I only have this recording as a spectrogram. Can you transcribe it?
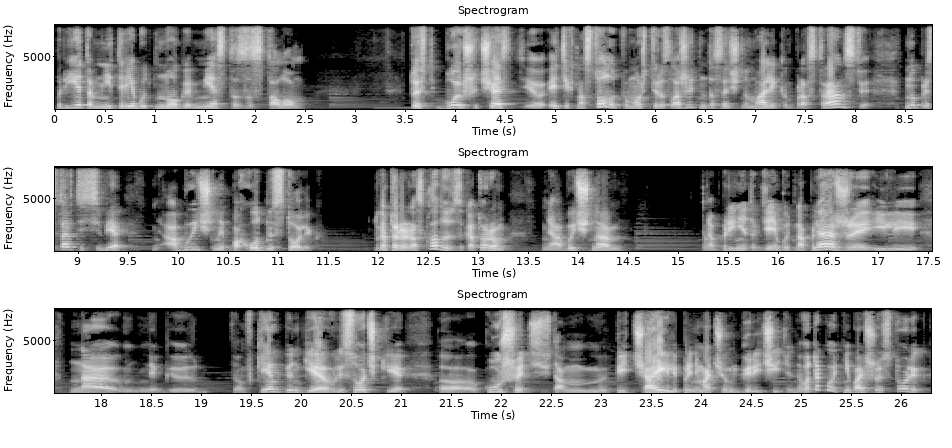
при этом не требуют много места за столом. То есть большую часть э, этих настолок вы можете разложить на достаточно маленьком пространстве. Ну, представьте себе обычный походный столик, который раскладывают, за которым обычно принято где-нибудь на пляже или на, э, там, в кемпинге, в лесочке э, кушать, там, пить чай или принимать что-нибудь горячительное. Вот такой вот небольшой столик,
